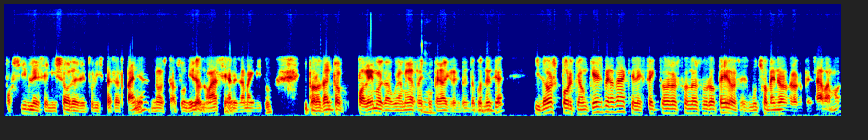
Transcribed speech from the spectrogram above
posibles emisores de turistas a España, no Estados Unidos, no Asia en esa magnitud, y por lo tanto podemos de alguna manera recuperar el crecimiento potencial y dos, porque aunque es verdad que el efecto de los fondos europeos es mucho menor de lo que pensábamos,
